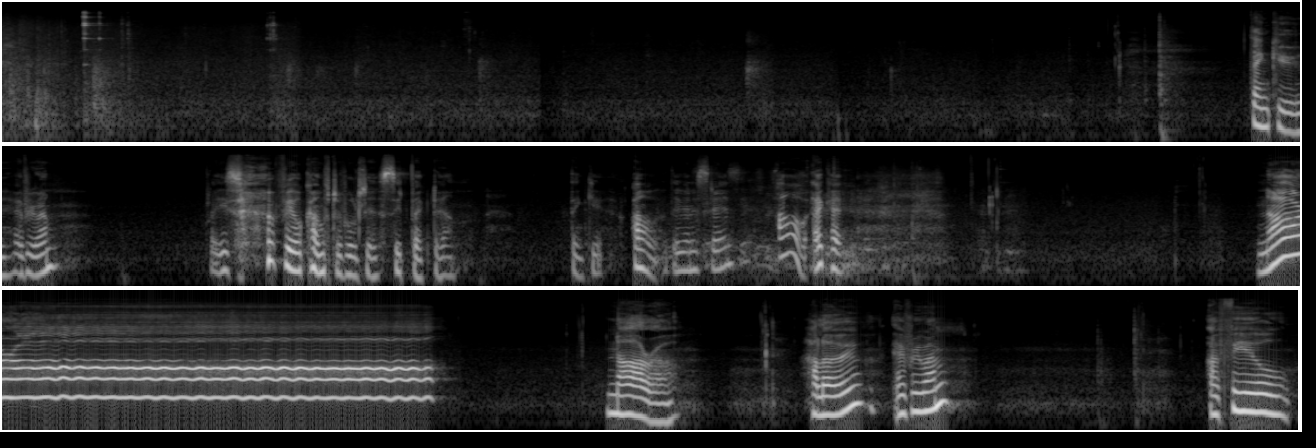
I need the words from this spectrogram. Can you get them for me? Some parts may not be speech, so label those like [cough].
Thank you, everyone. Please [laughs] feel comfortable to sit back down. Thank you. Oh, they're going to stand? Oh, okay. Nara. Nara. Hello, everyone. I feel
